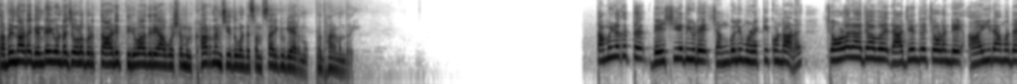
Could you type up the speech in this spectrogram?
തമിഴ്നാട് ഗംഗൈകൊണ്ട ചോളപുരത്ത് ആടി തിരുവാതിര ആഘോഷം ഉദ്ഘാടനം ചെയ്തുകൊണ്ട് സംസാരിക്കുകയായിരുന്നു പ്രധാനമന്ത്രി. തമിഴകത്ത് ദേശീയതയുടെ ശങ്കൊലി മുഴക്കിക്കൊണ്ടാണ് ചോളരാജാവ് രാജേന്ദ്ര ചോളന്റെ ആയിരാമത്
